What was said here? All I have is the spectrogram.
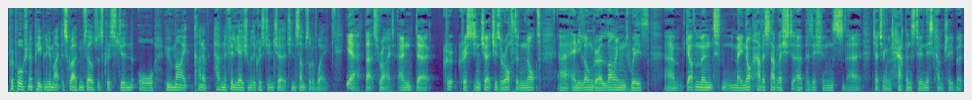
proportion of people who might describe themselves as Christian or who might kind of have an affiliation with a Christian church in some sort of way. Yeah, that's right. And uh, Christian churches are often not uh, any longer aligned with um, government, may not have established uh, positions. Uh, church of England happens to in this country, but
